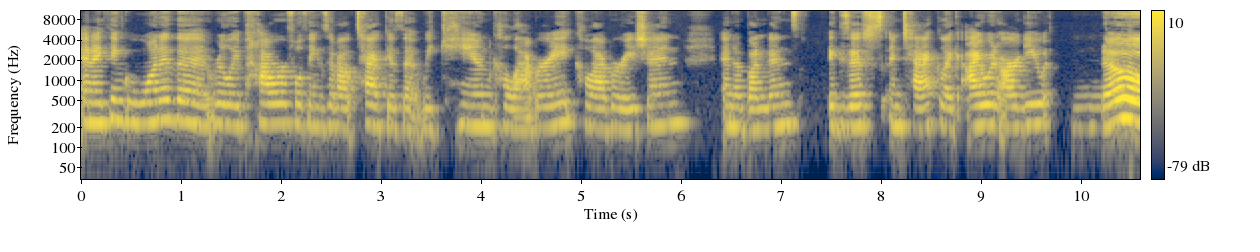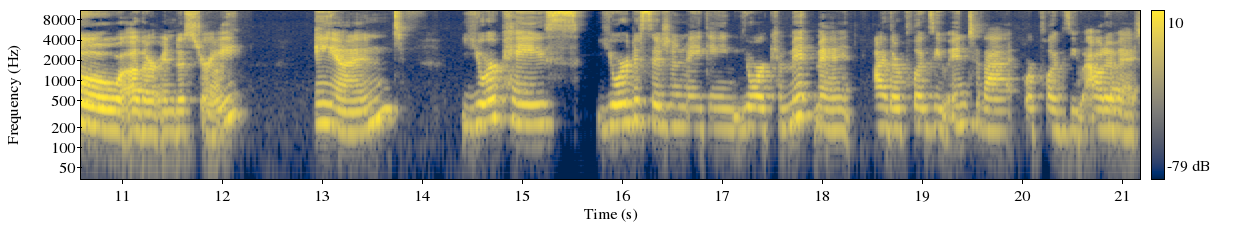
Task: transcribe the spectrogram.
and I think one of the really powerful things about tech is that we can collaborate. Collaboration and abundance exists in tech. Like I would argue, no other industry. Yeah. And your pace, your decision making, your commitment either plugs you into that or plugs you out of it.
